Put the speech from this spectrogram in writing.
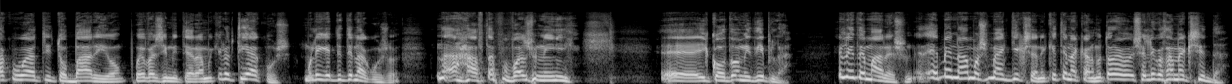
άκουγα τι- τον Μπάριο που έβαζε η μητέρα μου και λέω τι ακούς; Μου λέει γιατί την ακούσω; Να, αυτά που βάζουν οι, ε, οι οικοδόμοι δίπλα. Ε, λέει δεν μ' αρέσουν. Ε, εμένα όμως με αγγίξανε και τι να κάνουμε. Τώρα σε λίγο θα είμαι 60.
